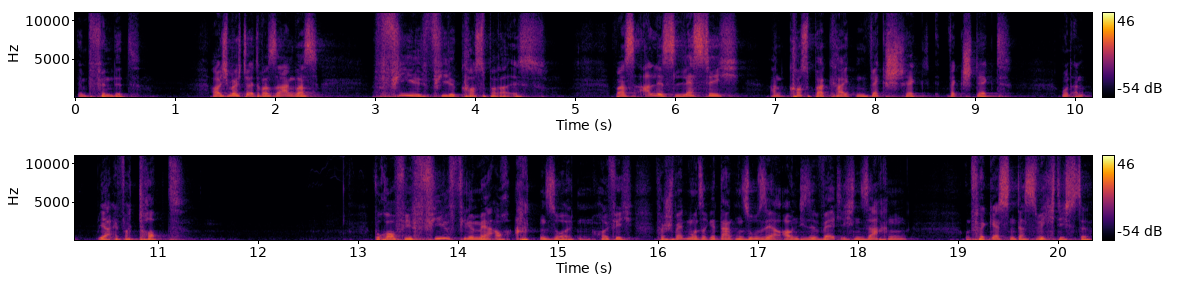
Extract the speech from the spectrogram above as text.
empfindet. Aber ich möchte etwas sagen, was viel, viel kostbarer ist. Was alles lässig an Kostbarkeiten wegsteckt, wegsteckt und an, ja, einfach toppt. Worauf wir viel, viel mehr auch achten sollten. Häufig verschwenden wir unsere Gedanken so sehr an diese weltlichen Sachen und vergessen das Wichtigste.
